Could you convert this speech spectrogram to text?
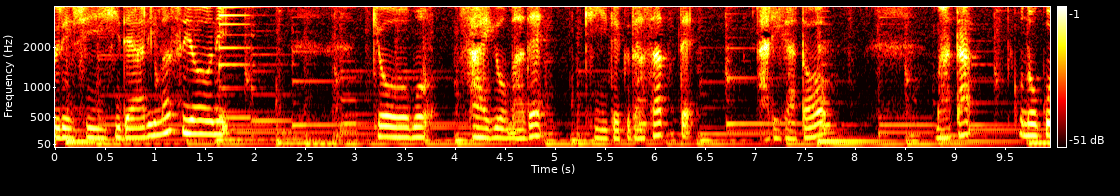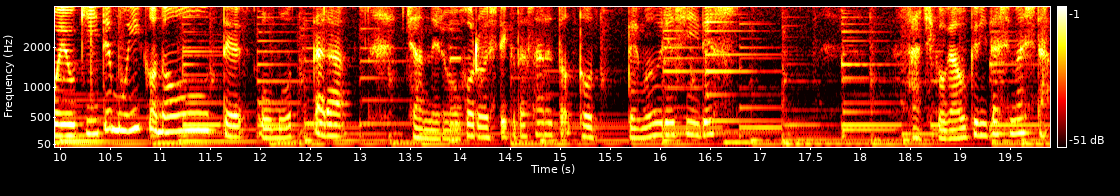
嬉しい日でありますように。今日も最後まで聞いてくださってありがとう。またこの声を聞いてもいいかなって思ったらチャンネルをフォローしてくださるととっても嬉しいです。幸子がお送りいたしました。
